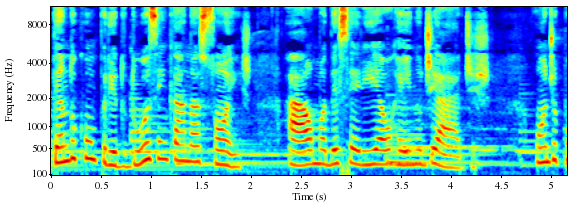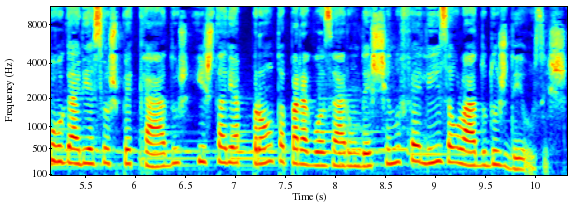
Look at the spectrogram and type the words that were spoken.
Tendo cumprido duas encarnações, a alma desceria ao reino de Hades, onde purgaria seus pecados e estaria pronta para gozar um destino feliz ao lado dos deuses.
